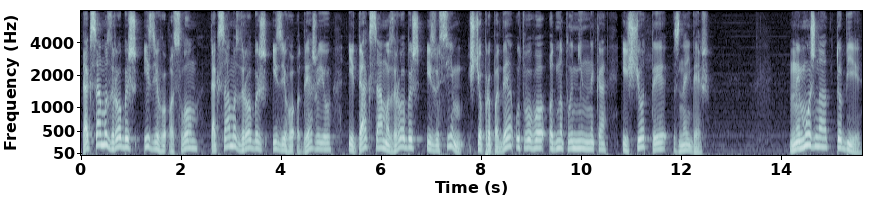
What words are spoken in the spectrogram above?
Так само зробиш і з його ослом, так само зробиш і з його одежею, і так само зробиш і з усім, що пропаде у твого одноплемінника, і що ти знайдеш. Не можна тобі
